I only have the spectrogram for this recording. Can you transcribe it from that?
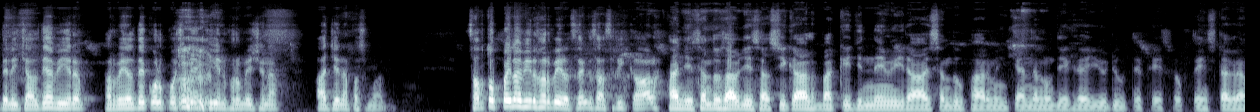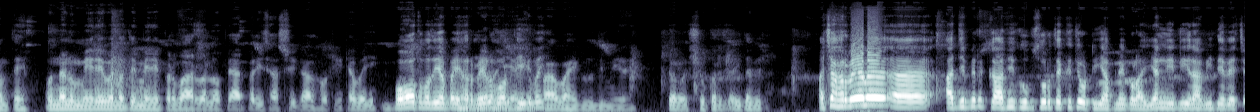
ਦੇ ਲਈ ਚੱਲਦੇ ਆ ਵੀਰ। ਹਰਵੇਲ ਦੇ ਕੋਲ ਪੁੱਛਦੇ ਕੀ ਇਨਫੋਰਮੇਸ਼ਨ ਆ ਅੱਜ ਇਹਨਾਂ ਪਸ਼ੂਆਂ ਦੀ। ਸਭ ਤੋਂ ਪਹਿਲਾਂ ਵੀਰ ਹਰਵੇਲ ਸਿੰਘ ਸਤਿ ਸ੍ਰੀ ਅਕਾਲ। ਹਾਂਜੀ ਸੰਧੂ ਸਾਹਿਬ ਜੀ ਸਤਿ ਸ਼੍ਰੀ ਅਕਾਲ। ਬਾਕੀ ਜਿੰਨੇ ਵੀ ਰਾਜ ਸੰਧੂ ਫਾਰਮਿੰਗ ਚੈਨਲ ਨੂੰ ਦੇਖ ਰਹੇ YouTube ਤੇ Facebook ਤੇ Instagram ਤੇ ਉਹਨਾਂ ਨੂੰ ਮੇਰੇ ਵੱਲੋਂ ਤੇ ਮੇਰੇ ਪਰਿਵਾਰ ਵੱਲੋਂ ਪਿਆਰ ਭਰੀ ਸਤਿ ਸ਼੍ਰੀ ਅਕਾਲ। ਹੋ ਠੀਕ ਠਾਕ ਬਾਈ ਜੀ? ਬਹੁਤ ਵਧੀਆ ਬਾਈ ਹਰਵੇਲ ਹੋਰ ਠੀਕ ਬਾਈ? ਵਾਹਿਗੁਰੂ ਦੀ ਮਿਹਰ ਚਲੋ ਸ਼ੁਕਰ ਚਾਹੀਦਾ ਵੀਰ ਅੱਛਾ ਹਰਵੇਲ ਅੱਜ ਵੀਰ ਕਾਫੀ ਖੂਬਸੂਰਤ ਇੱਕ ਝੋਟੀ ਆਪਣੇ ਕੋਲ ਆਈ ਆ ਨੀਲੀ ਰਾਵੀ ਦੇ ਵਿੱਚ।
